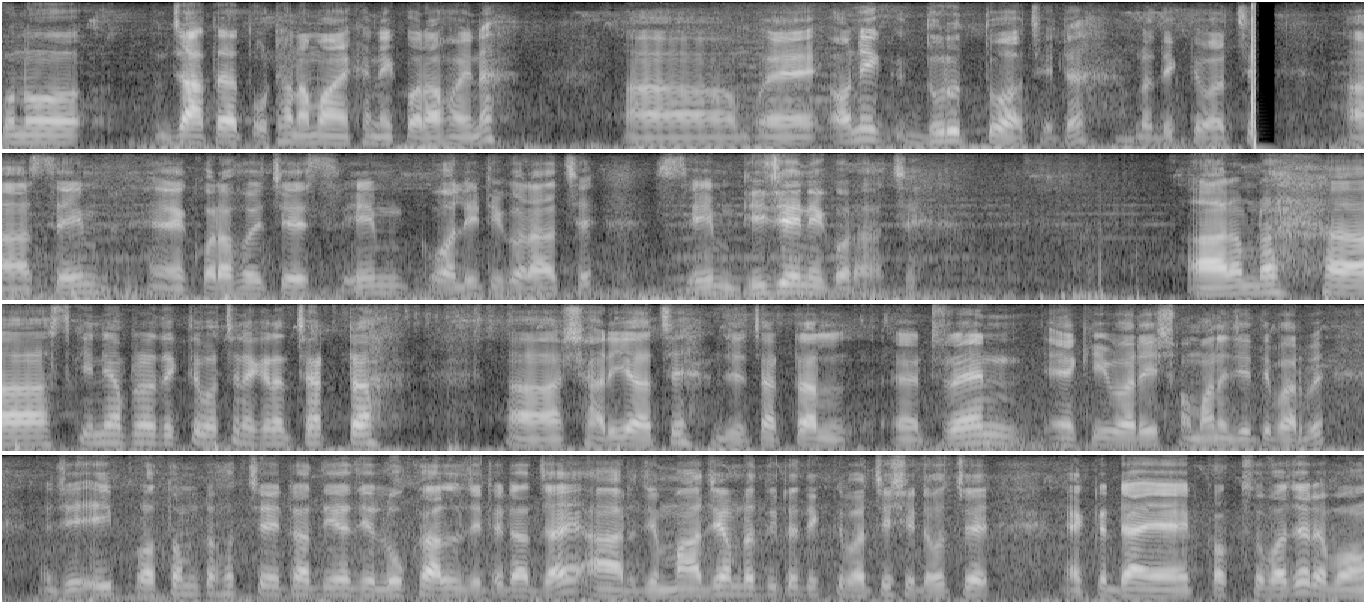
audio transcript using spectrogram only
কোনো যাতায়াত ওঠানামা এখানে করা হয় না। অনেক দূরত্ব আছে এটা, আমরা দেখতে পাচ্ছি। সেম করা হয়েছে সেম কোয়ালিটি করা আছে সেম ডিজাইনে করা আছে। আর আমরা স্ক্রিনে আপনারা দেখতে পাচ্ছেন এখানে চারটা সারি আছে, যে চারটা ট্রেন একেবারে সমানে যেতে পারবে। যে এই প্রথমটা হচ্ছে এটা দিয়ে যে লোকাল যেটা যায়, আর যে মাঝে আমরা দুইটা দেখতে পাচ্ছি, সেটা হচ্ছে একটা কক্সবাজার এবং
